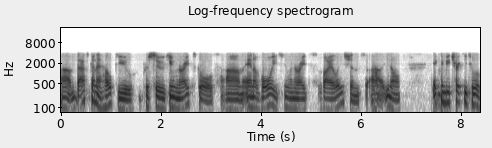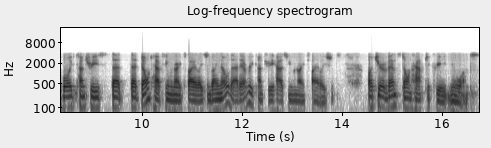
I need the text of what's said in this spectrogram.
um, that's going to help you pursue human rights goals um, and avoid human rights violations. Uh, you know, it can be tricky to avoid countries that, that don't have human rights violations. I know that every country has human rights violations, but your events don't have to create new ones.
